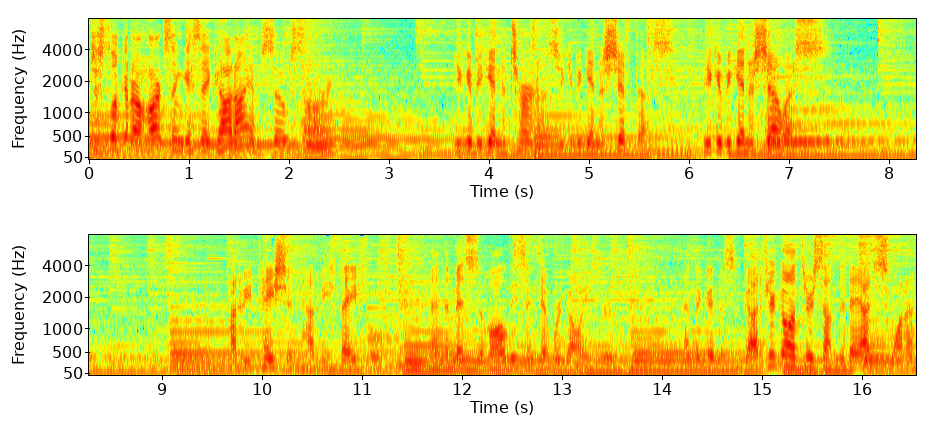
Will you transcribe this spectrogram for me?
just look at our hearts and say, God, I am so sorry. You could begin to turn us. You could begin to shift us. You could begin to show us how to be patient, how to be faithful in the midst of all these things that we're going through and the goodness of God. If you're going through something today, I just want to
